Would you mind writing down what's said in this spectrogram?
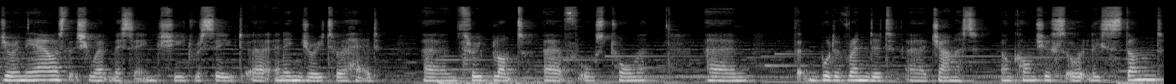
During the hours that she went missing, she'd received uh, an injury to her head um, through blunt uh, force trauma um, that would have rendered uh, Janet unconscious or at least stunned.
